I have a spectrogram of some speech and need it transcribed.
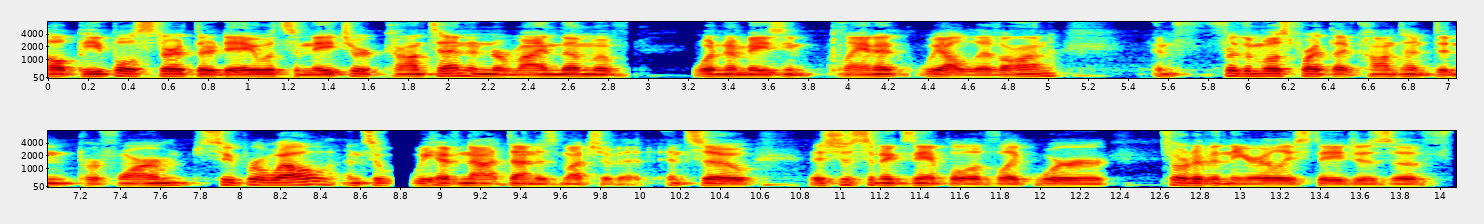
help people start their day with some nature content and remind them of what an amazing planet we all live on. And for the most part, that content didn't perform super well. And so we have not done as much of it. And so it's just an example of like we're sort of in the early stages of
